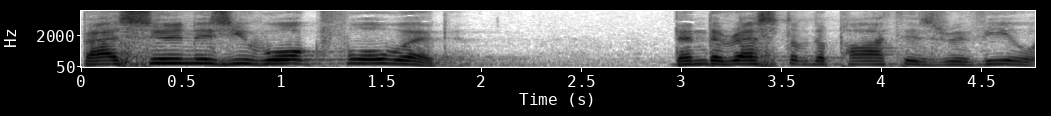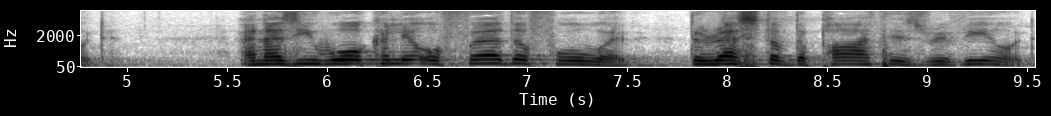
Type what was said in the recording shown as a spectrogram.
But as soon as you walk forward, then the rest of the path is revealed. And as you walk a little further forward, the rest of the path is revealed.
